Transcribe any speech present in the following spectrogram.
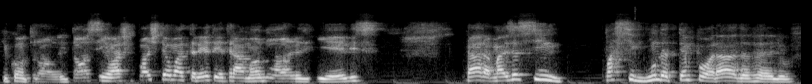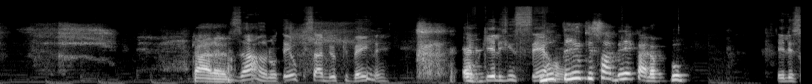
Que controla. Então, assim, eu acho que pode ter uma treta entre a Amanda Waller e eles. Cara, mas assim, pra segunda temporada, velho. Cara. É bizarro, não tem o que saber o que vem, né? É, Porque eles encerram. Não tem o que saber, cara. Eles,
